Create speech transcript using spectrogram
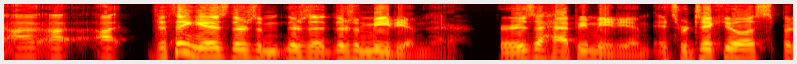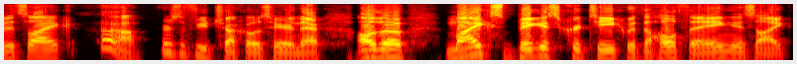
I, I, I, the thing is there's a there's a there's a medium there. There is a happy medium. It's ridiculous, but it's like, oh, there's a few chuckles here and there. Although Mike's biggest critique with the whole thing is like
